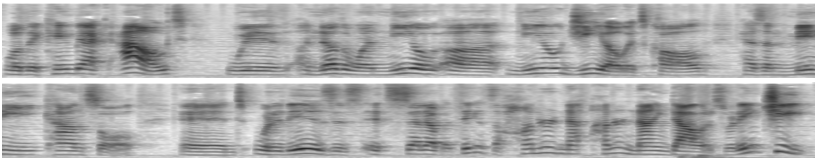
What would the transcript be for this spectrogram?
Well, they came back out with another one, Neo uh, Neo Geo. It's called has a mini console, and what it is is it's set up. I think it's a hundred hundred nine dollars. So it ain't cheap.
